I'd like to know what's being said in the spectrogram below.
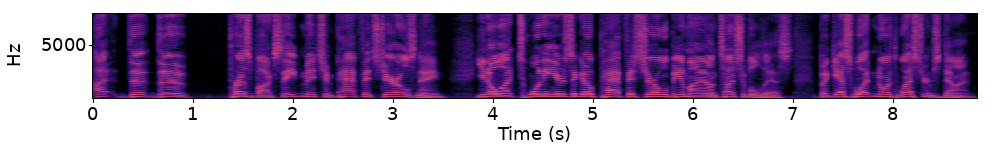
Uh, the the press box they mentioned Pat Fitzgerald's name. You know what? Twenty years ago, Pat Fitzgerald will be on my untouchable list. But guess what? Northwestern's done.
